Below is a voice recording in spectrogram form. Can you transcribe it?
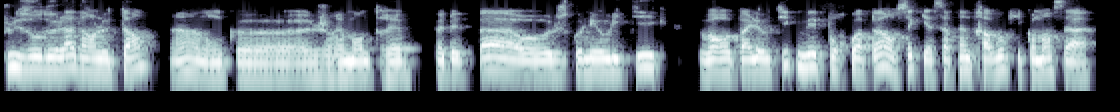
plus au-delà dans le temps. Hein, donc, euh, je remonterai peut-être pas jusqu'au néolithique, voire au paléolithique, mais pourquoi pas On sait qu'il y a certains travaux qui commencent à,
